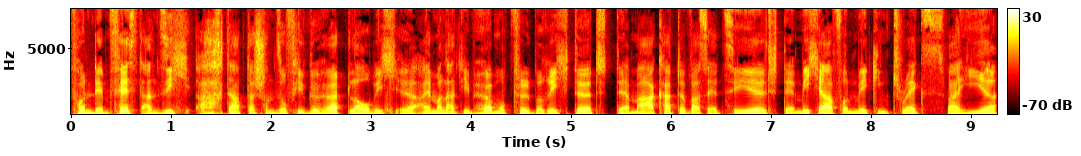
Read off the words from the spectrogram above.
von dem Fest an sich, ach, da habt ihr schon so viel gehört, glaube ich. Äh, einmal hat die Hörmupfel berichtet, der Marc hatte was erzählt, der Micha von Making Tracks war hier,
